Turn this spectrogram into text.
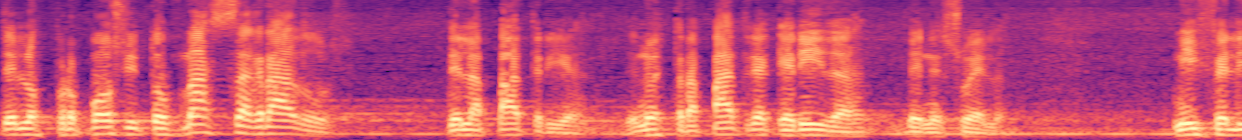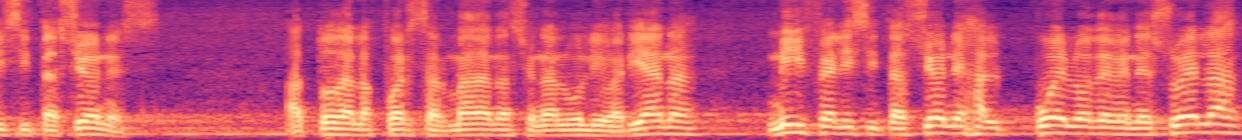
de los propósitos más sagrados de la patria, de nuestra patria querida Venezuela. Mis felicitaciones a toda la Fuerza Armada Nacional Bolivariana, mis felicitaciones al pueblo de Venezuela,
